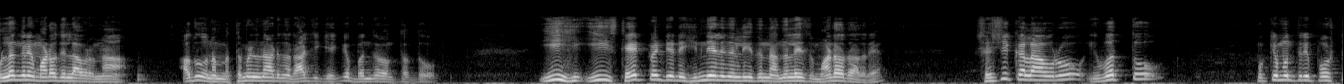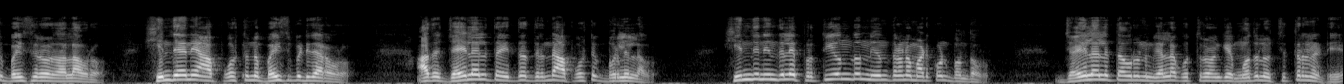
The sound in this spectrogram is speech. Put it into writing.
ಉಲ್ಲಂಘನೆ ಮಾಡೋದಿಲ್ಲ ಅವರನ್ನ. ಅದು ನಮ್ಮ ತಮಿಳುನಾಡಿನ ರಾಜಕೀಯಕ್ಕೆ ಬಂದಿರುವಂಥದ್ದು ಈ ಈ ಸ್ಟೇಟ್ಮೆಂಟಿನ ಹಿನ್ನೆಲೆಯಲ್ಲಿ ಇದನ್ನು ಅನಲೈಸ್ ಮಾಡೋದಾದರೆ, ಶಶಿಕಲಾ ಅವರು ಇವತ್ತು ಮುಖ್ಯಮಂತ್ರಿ ಪೋಸ್ಟ್ ಬಯಸಿರೋದಲ್ಲ ಅವರು. ಹಿಂದೆಯೇ ಆ ಪೋಸ್ಟನ್ನು ಬಯಸಿಬಿಟ್ಟಿದ್ದಾರೆ ಅವರು. ಆದರೆ ಜಯಲಲಿತಾ ಇದ್ದದ್ರಿಂದ ಆ ಪೋಸ್ಟಿಗೆ ಬರಲಿಲ್ಲ ಅವರು. ಹಿಂದಿನಿಂದಲೇ ಪ್ರತಿಯೊಂದು ನಿಯಂತ್ರಣ ಮಾಡ್ಕೊಂಡು ಬಂದವರು. ಜಯಲಲಿತಾ ಅವರು ನಿಮಗೆಲ್ಲ ಗೊತ್ತಿರೋ ಹಾಗೆ ಮೊದಲು ಚಿತ್ರನಟಿ,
